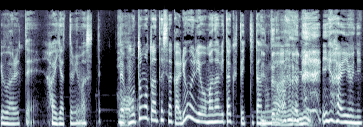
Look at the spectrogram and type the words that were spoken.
言われてはいやってみますって。ではあ。もともと私だから料理を学びたくて言ってたのが いや俳優に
